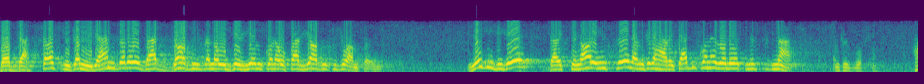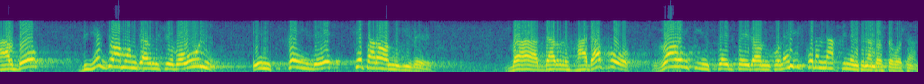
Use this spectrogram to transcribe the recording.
با دستاش اینجا نگه داره بعد داد می‌زنه و گریه می‌کنه و فریاد می‌کشه و همسایه. یکی دیگه در کنار این سیل همینجور حرکت می‌کنه رول نه همطور گفتم. هر دو به یک جا منجر میشه و اون این سیل که فرا می‌گیره. و در هدف و راهی که این سیل پیدا می‌کنه هیچ کدوم نقصی نمی‌تونن داشته باشن.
